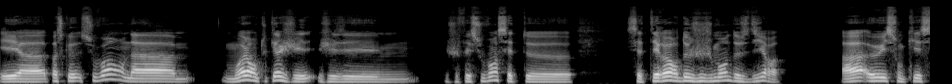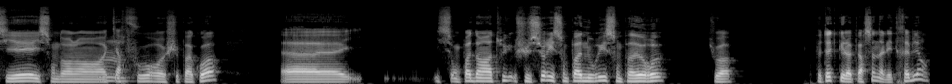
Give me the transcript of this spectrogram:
Et euh, parce que souvent on a, moi en tout cas j'ai, j'ai, je fais souvent cette euh, cette erreur de jugement de se dire ah eux ils sont caissiers, ils sont dans un Mm. Carrefour, euh, je sais pas quoi, euh, ils sont pas dans un truc, je suis sûr ils sont pas nourris, ils sont pas heureux, tu vois. Peut-être que la personne elle est très bien.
